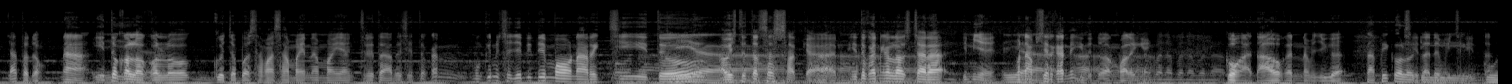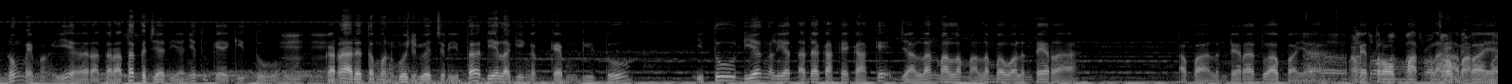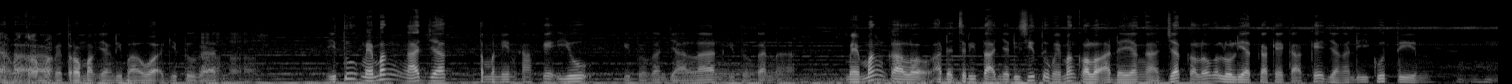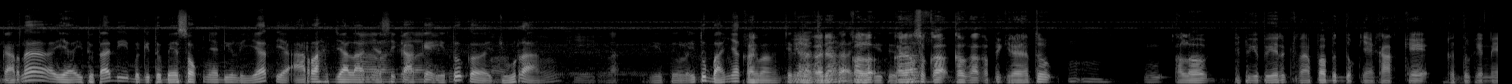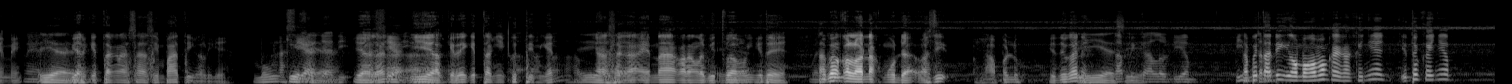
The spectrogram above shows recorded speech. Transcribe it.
Jatuh dong. Nah, itu kalau Iya. kalau gue coba sama-samain sama yang cerita artis itu kan mungkin bisa jadi dia mau narik Mau si narik. itu, Iya. habis itu tersesat kan. Ah, itu kan ah, kalau ah. secara ini ya, Iya. menafsirkannya gitu Ah, doang ah, palingnya. Gue nggak tahu kan namanya juga. Tapi kalau di cerita. gunung memang iya rata-rata kejadiannya tuh kayak gitu. Mm-mm. Karena ada teman gue juga cerita dia lagi ngecamp gitu. Itu dia ngelihat ada kakek-kakek jalan malam-malam bawa lentera. Apa? Lentera tuh apa ya? Eh, petromak lah patromak. apa ya? Petromak, petromak. Petromak yang dibawa gitu kan. Ah, ah, ah. Itu memang ngajak temenin kakek yuk gitu kan jalan gitu kan. Nah, memang kalau ada ceritanya di situ memang kalau ada yang ngajak kalau lu lihat kakek-kakek jangan diikutin Mm-mm. karena ya itu tadi begitu besoknya dilihat ya arah jalannya Arah si jalan kakek itu, itu ke jurang. Gitu loh itu banyak Kan- memang Ya, cerita kadang cerita kalau gitu kadang suka kalau nggak kepikiran itu Mm-mm. mm, kalau dipikir-pikir kenapa bentuknya kakek, bentuknya nenek. Iya biar kita ngerasa simpati kali ya mungkin ya jadi. Iya kan? Iya akhirnya kita ngikutin kan ah. Iya. Ngerasa gak enak orang lebih tua Iya. mungkin gitu ya Benar. Tapi kalau anak muda pasti Ya apa lu Gitu kan ya iya Tapi sih kalau dia Tapi tadi ngomong-ngomong kayak kakeknya Itu kayaknya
